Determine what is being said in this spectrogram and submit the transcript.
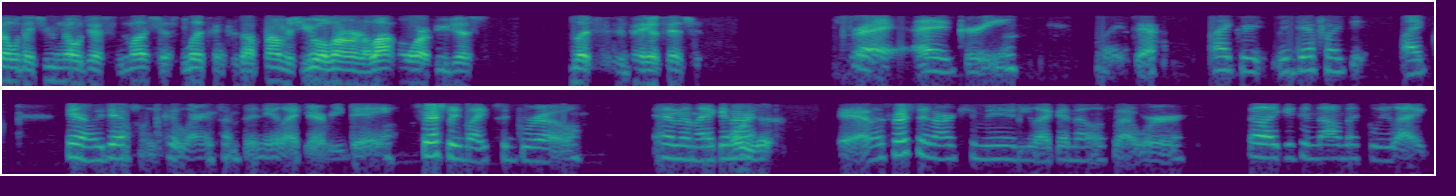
show that you know just as much. Just listen, because I promise you'll learn a lot more if you just listen and pay attention. Right, I agree. Like, yeah, I agree. We definitely like, you know, we definitely could learn something new like every day, especially like to grow. And then like in oh, our yeah. yeah, and especially in our community, like I know that we're that like economically like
